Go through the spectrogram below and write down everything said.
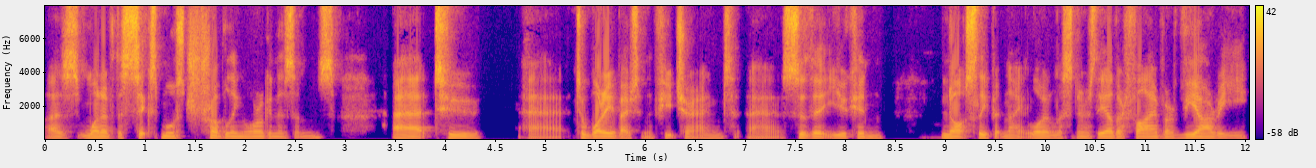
as one of the six most troubling organisms uh, to uh, to worry about in the future, and uh, so that you can not sleep at night, loyal listeners. The other five are VRE,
